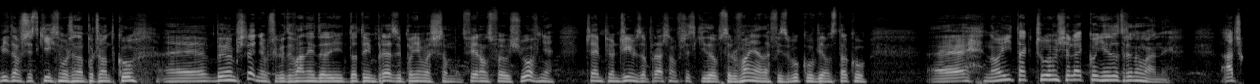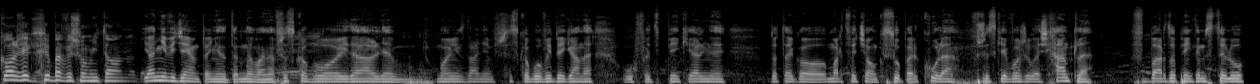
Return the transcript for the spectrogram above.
witam wszystkich, może na początku. E, byłem średnio przygotowany do, do tej imprezy, ponieważ tam otwieram swoją siłownię, Champion Gym, zapraszam wszystkich do obserwowania na Facebooku w Białymstoku. E, no i tak czułem się lekko niedotrenowany. Aczkolwiek chyba wyszło mi to... Ja nie wiedziałem tutaj niedotrenowania. Wszystko było idealnie, moim zdaniem wszystko było wybiegane. Uchwyt piekielny, do tego martwy ciąg, super, kule, wszystkie włożyłeś. Hantle w bardzo pięknym stylu,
